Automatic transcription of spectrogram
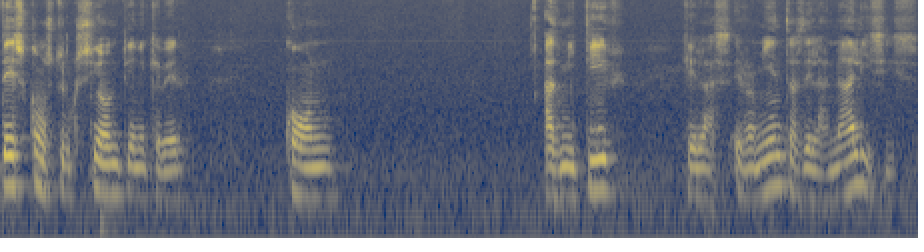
desconstrucción tiene que ver con admitir que las herramientas del análisis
